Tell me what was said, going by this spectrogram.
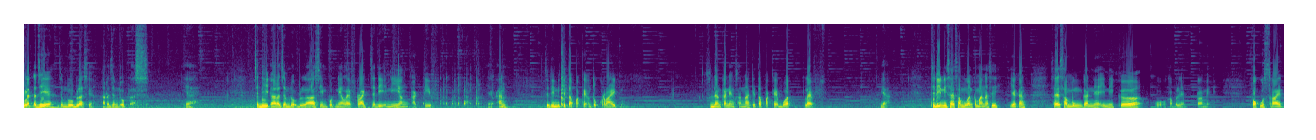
flat aja ya jam 12 ya arah jam 12 ya. Jadi arah jam 12 inputnya left right. Jadi ini yang aktif ya kan? Jadi ini kita pakai untuk right. Sedangkan yang sana kita pakai buat left. Ya jadi ini saya sambungan ke mana sih, ya kan? Saya sambungkannya ini ke, oh kabelnya rame. Focus right.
